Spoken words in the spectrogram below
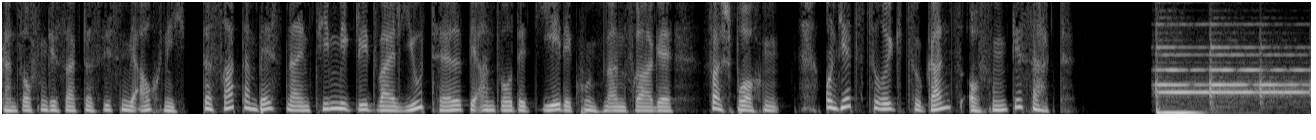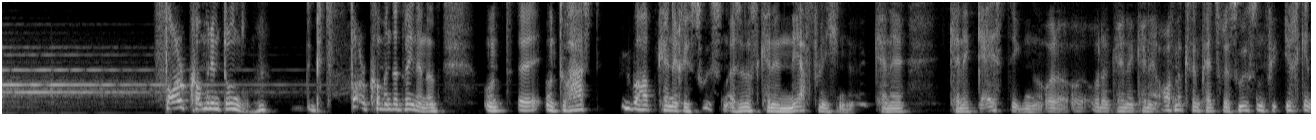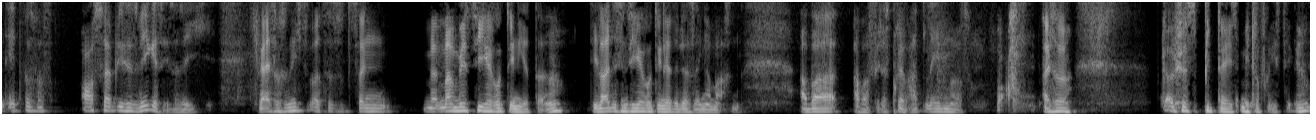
Ganz offen gesagt, das wissen wir auch nicht. Das fragt am besten ein Teammitglied, weil UTEL beantwortet jede Kundenanfrage. Versprochen. Und jetzt zurück zu ganz offen gesagt. Vollkommen im Tunnel. Hm? Du bist vollkommen da drinnen und, und, äh, und du hast überhaupt keine Ressourcen, also du hast keine nervlichen, keine, keine geistigen oder, oder keine, keine Aufmerksamkeitsressourcen für irgendetwas, was außerhalb dieses Weges ist. Also ich, ich weiß also nicht, was das sozusagen, man, man ist sicher routinierter. Ne? Die Leute sind sicher routinierter, die das länger machen. Aber, aber für das Privatleben, also, boah, also, ganz schön bitter ist mittelfristig. Ja?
